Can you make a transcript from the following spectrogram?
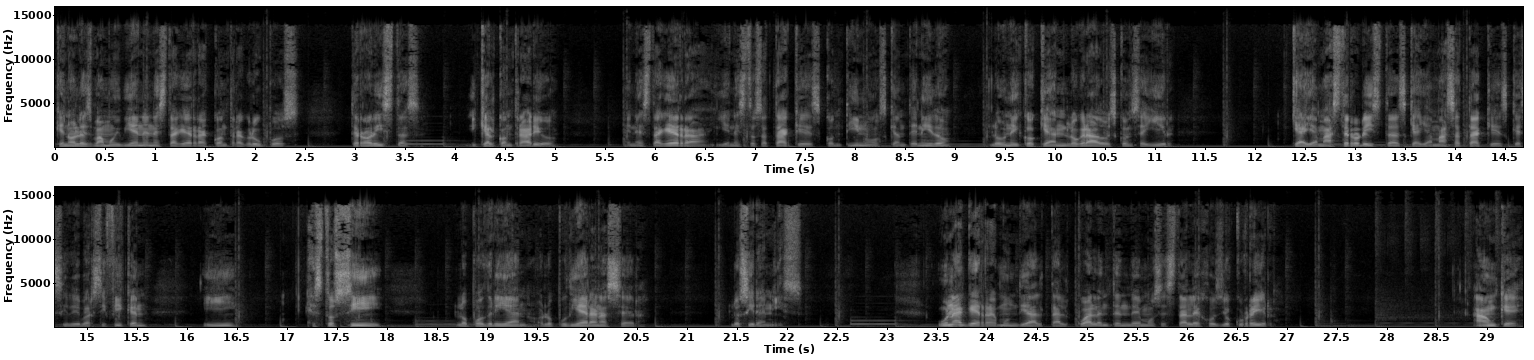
que no les va muy bien en esta guerra contra grupos terroristas, y que al contrario, en esta guerra y en estos ataques continuos que han tenido, lo único que han logrado es conseguir que haya más terroristas, que haya más ataques, que se diversifiquen y esto sí lo podrían o lo pudieran hacer los iraníes. Una guerra mundial tal cual entendemos está lejos de ocurrir. Aunque,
